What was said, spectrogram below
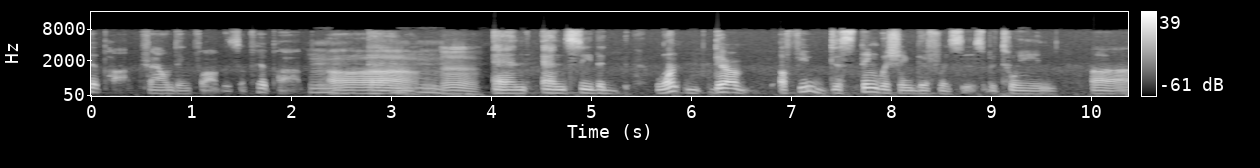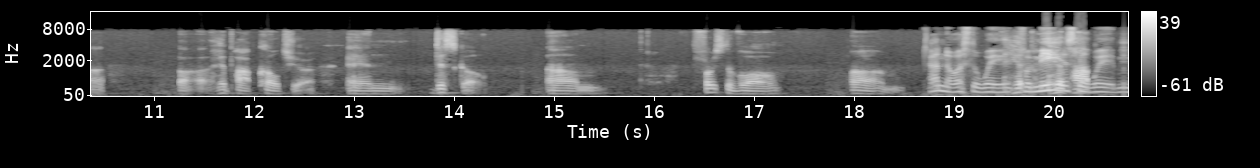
hip hop, founding fathers of hip hop, Mm. Oh. Mm. Mm. and and see the one there are a few distinguishing differences between uh, uh, hip hop culture and disco. Um, first of all, um, I know it's the way it, hip- for me. It's the way it makes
